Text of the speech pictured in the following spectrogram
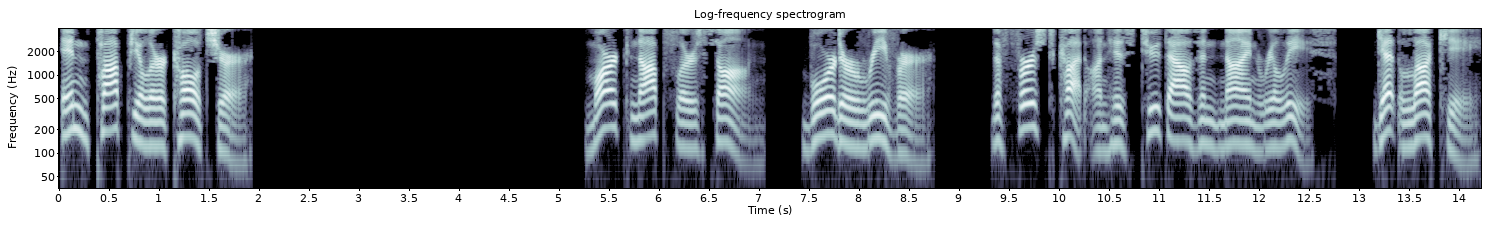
In popular culture Mark Knopfler's song, "'Border Reiver' The first cut on his 2009 release, Get Lucky,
